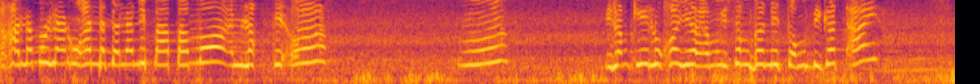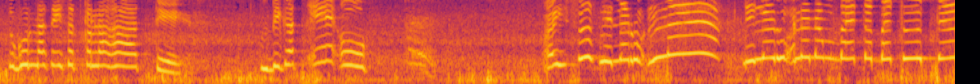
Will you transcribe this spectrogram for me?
Akala mo laruan na dala ni papa mo. Ang laki, oh. Hmm? Ilang kilo kaya ang isang ganito? Ang bigat ay? Siguro nasa isa't kalahati. Bigat eh, oh. Ay, sus, nilaro na! Nilaro na ng bata batuta!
